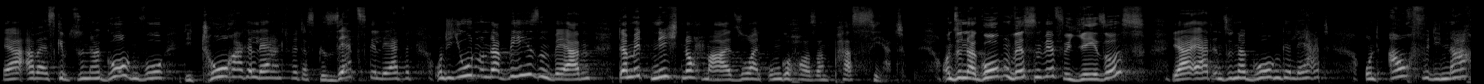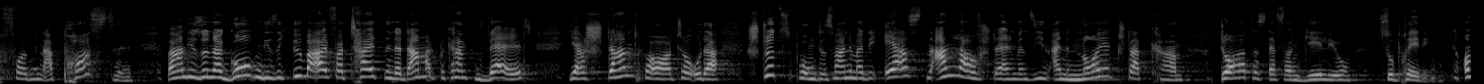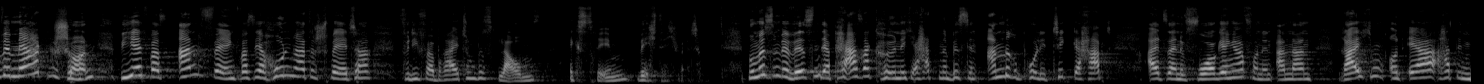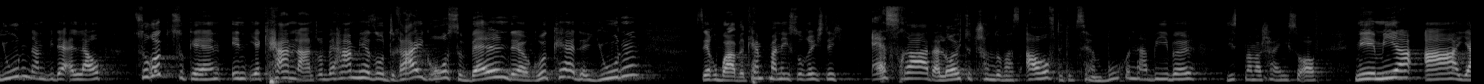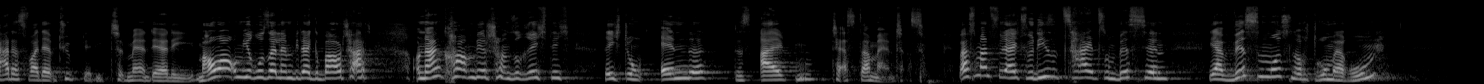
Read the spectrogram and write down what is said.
Ja, aber es gibt Synagogen, wo die Tora gelernt wird, das Gesetz gelehrt wird und die Juden unterwiesen werden, damit nicht nochmal so ein Ungehorsam passiert. Und Synagogen wissen wir für Jesus. Ja, er hat in Synagogen gelehrt. Und auch für die nachfolgenden Apostel waren die Synagogen, die sich überall verteilten in der damals bekannten Welt, ja Standorte oder Stützpunkte. Es waren immer die ersten Anlaufstellen, wenn sie in eine neue Stadt kamen, dort das Evangelium zu predigen. Und wir merken schon, wie etwas anfängt, was Jahrhunderte später für die Verbreitung des Glaubens extrem wichtig wird. Nun müssen wir wissen, der Perserkönig, er hat eine bisschen andere Politik gehabt als seine Vorgänger von den anderen Reichen und er hat den Juden dann wieder erlaubt, zurückzugehen in ihr Kernland. Und wir haben hier so drei große Wellen der Rückkehr der Juden. Zerubabel kennt man nicht so richtig. Esra, da leuchtet schon sowas auf. Da gibt es ja ein Buch in der Bibel, liest man wahrscheinlich nicht so oft. Nehemia, ah, ja, das war der Typ, der die, der die Mauer um Jerusalem wieder gebaut hat. Und dann kommen wir schon so richtig Richtung Ende des Alten Testamentes. Was man vielleicht für diese Zeit so ein bisschen ja, wissen muss, noch drumherum,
